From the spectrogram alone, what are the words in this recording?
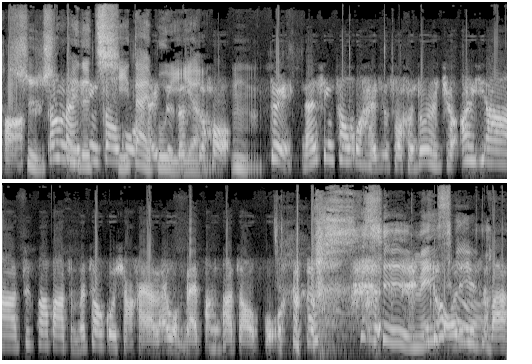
啊，是当男性照顾孩子的时候，嗯，对，男性照顾孩子的时候，很多人就哎呀，这爸爸怎么照顾小孩啊？来，我们来帮他照顾，是 没错，懂我的意思吧？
